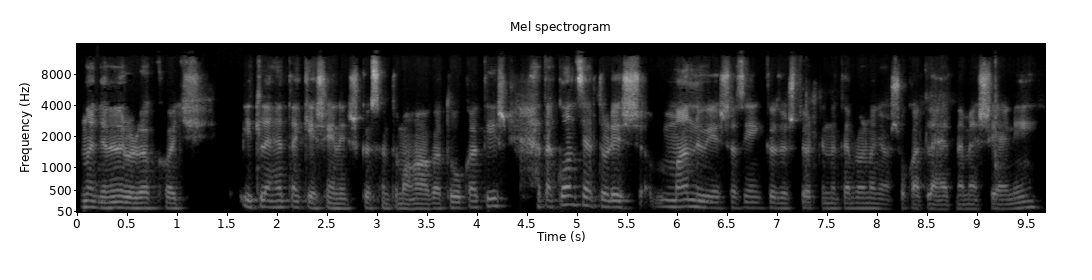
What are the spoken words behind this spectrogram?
Nagyon örülök, hogy itt lehetek, és én is köszöntöm a hallgatókat is. Hát a koncertről és Manu és az én közös történetemről nagyon sokat lehetne mesélni.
